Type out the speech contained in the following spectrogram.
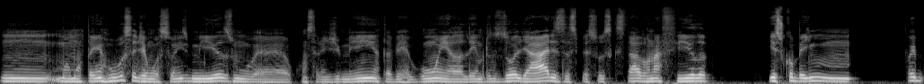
um, uma montanha russa de emoções mesmo, é, o constrangimento, a vergonha. Ela lembra dos olhares das pessoas que estavam na fila. Isso ficou bem. foi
